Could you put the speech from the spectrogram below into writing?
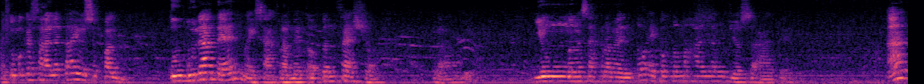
At kung magkasala tayo sa pagtubo natin, may sacrament of confession. Grabe. Yung mga sakramento ay pagmamahal ng Diyos sa atin. At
